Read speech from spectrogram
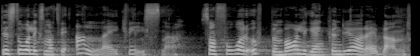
Det står liksom att vi alla är kvilsna, som får uppenbarligen kunde göra ibland.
